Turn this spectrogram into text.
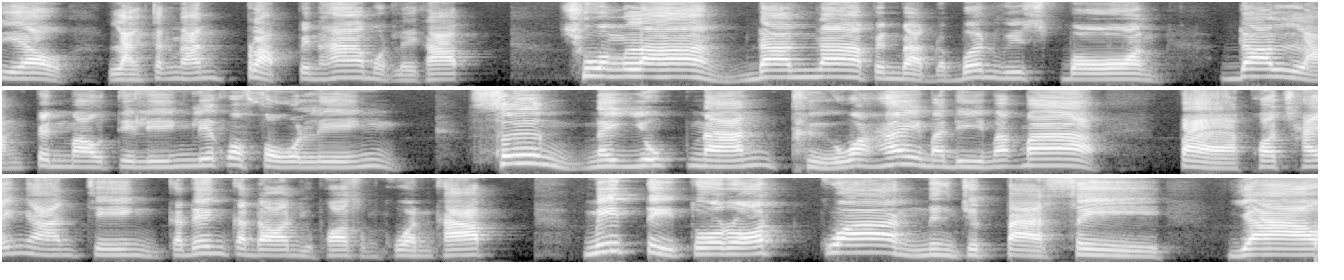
เดียว หลังจากนั้นปรับเป็น 5 หมดเลยครับ ช่วงล่างด้านหน้าเป็นแบบดับเบิลวิสบอลด้านหลังเป็นมัลติลิงเรียกว่าโฟลิงซึ่งในยุคนั้นถือว่าให้มาดีมากๆ แต่พอใช้งานจริงกระเด้งกระดอนอยู่พอสมควรครับ มิติตัวรถกว้าง 1.84 ยาว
